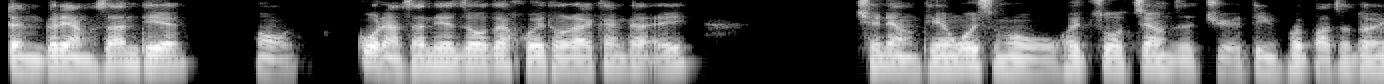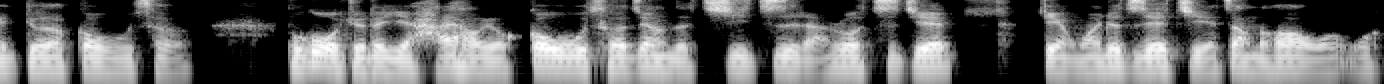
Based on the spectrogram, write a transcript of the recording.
等个两三天哦，过两三天之后再回头来看看，哎，前两天为什么我会做这样子的决定，会把这东西丢到购物车？不过我觉得也还好，有购物车这样的机制啦。如果直接点完就直接结账的话，我我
